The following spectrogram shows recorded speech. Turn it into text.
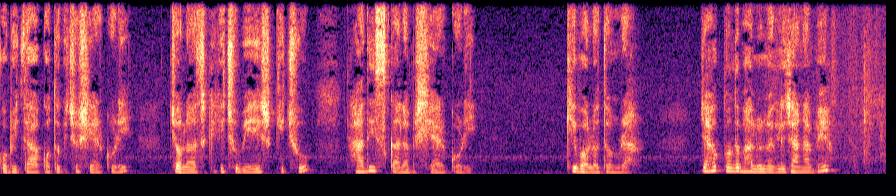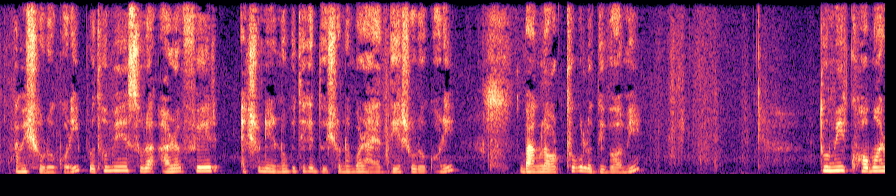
কবিতা, কত কিছু শেয়ার করি। চলো আজকে কিছু, বেশ কিছু হাদিস, কালাম শেয়ার করি। কি বলো তোমরা? যাই হোক, তোমাদের ভালো লাগলে জানাবে। আমি শুরু করি। প্রথমে সুরা আরফের একশো নিরানব্বই থেকে দুইশো নম্বর আয়াত দিয়ে শুরু করি। বাংলা অর্থগুলো দিব আমি। তুমি ক্ষমার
